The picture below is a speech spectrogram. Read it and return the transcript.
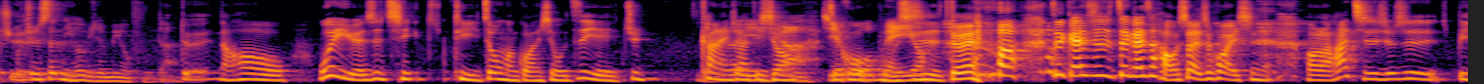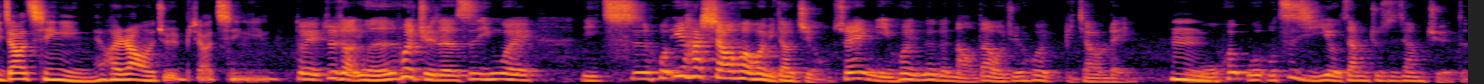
觉。我觉得身体会比较没有负担。对，然后我以为是轻体重的关系，我自己也去看了一下体重，结果不是。对，这该是这该是好事还是坏事呢？好了，它其实就是比较轻盈，会让我觉得比较轻盈。对，最早有人会觉得是因为你吃会，因为它消化会比较久，所以你会那个脑袋我觉得会比较累。嗯，我会我我自己也有这样就是这样觉得。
